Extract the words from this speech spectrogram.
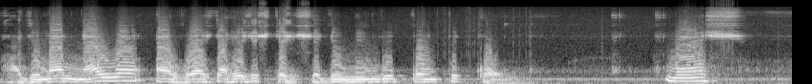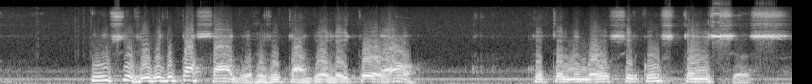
Rádio Manaua, a voz da resistência, domingo.com. Mas não se vive do passado, o resultado eleitoral determinou circunstâncias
